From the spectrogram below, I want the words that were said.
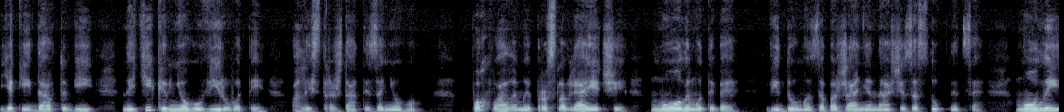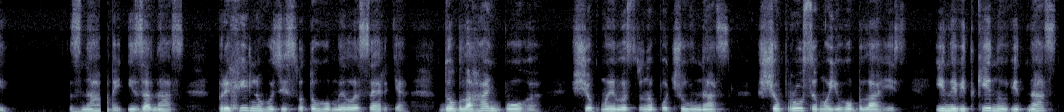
який дав тобі не тільки в нього вірувати, але й страждати за нього. Похвалами прославляючи, молимо тебе, відомо за бажання наші заступнице, моли з нами і за нас, прихильного зі святого милосердя, до благань Бога, щоб милостино почув нас, що просимо Його благість і не відкинув від нас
